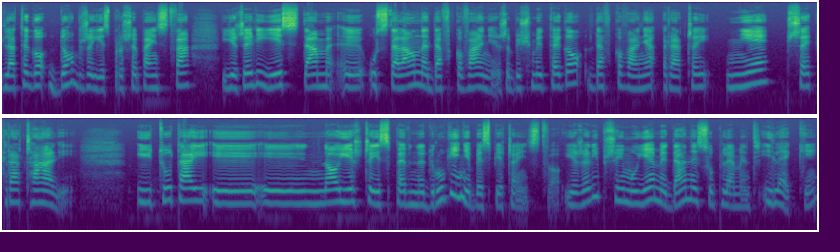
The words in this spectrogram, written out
Dlatego dobrze jest, proszę Państwa, jeżeli jest tam y, ustalone dawkowanie, żebyśmy tego dawkowania raczej nie przekraczali. I tutaj y, y, no, jeszcze jest pewne drugie niebezpieczeństwo. Jeżeli przyjmujemy dany suplement i leki,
